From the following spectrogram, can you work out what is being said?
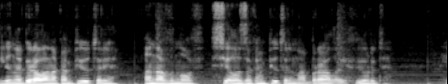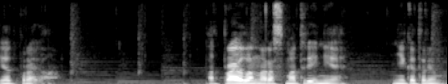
или набирала на компьютере, она вновь села за компьютер, набрала их в Word и отправила. Отправила на рассмотрение некоторым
